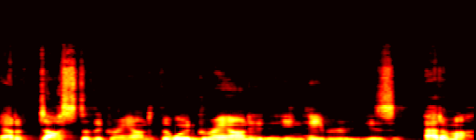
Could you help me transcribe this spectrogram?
out of dust of the ground. The word ground in Hebrew is Adamah.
